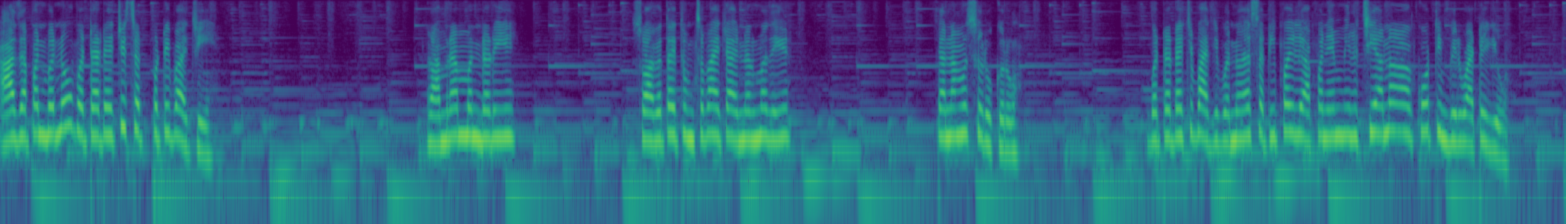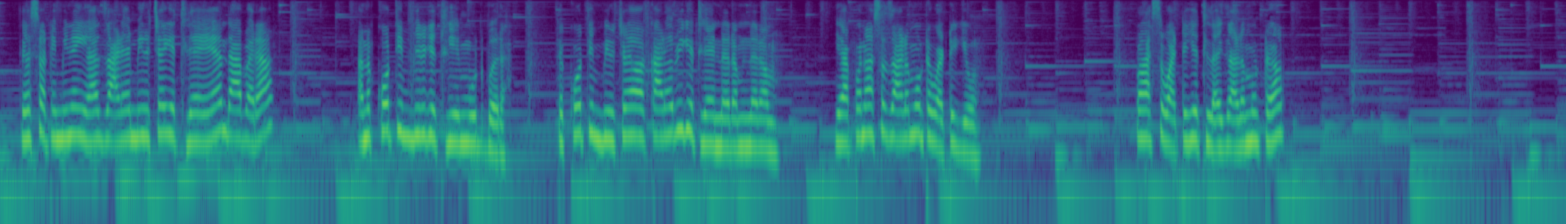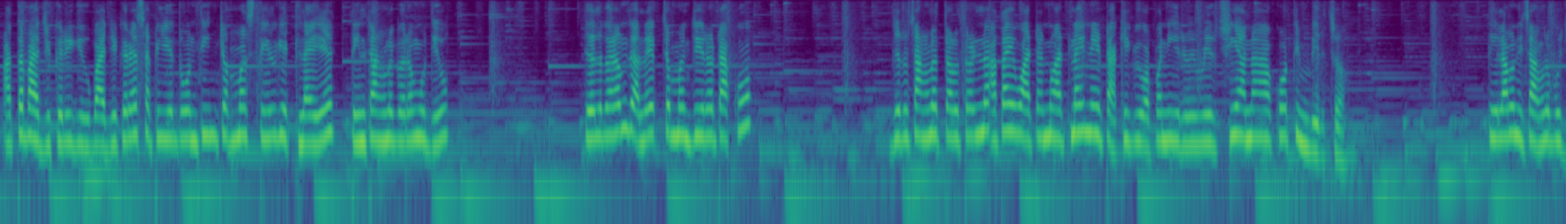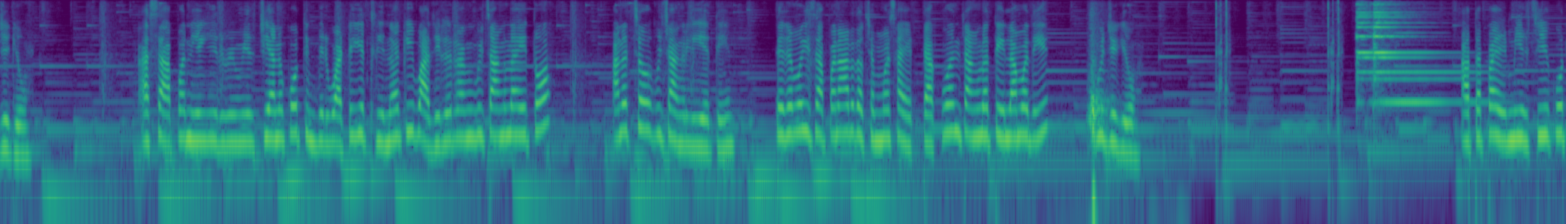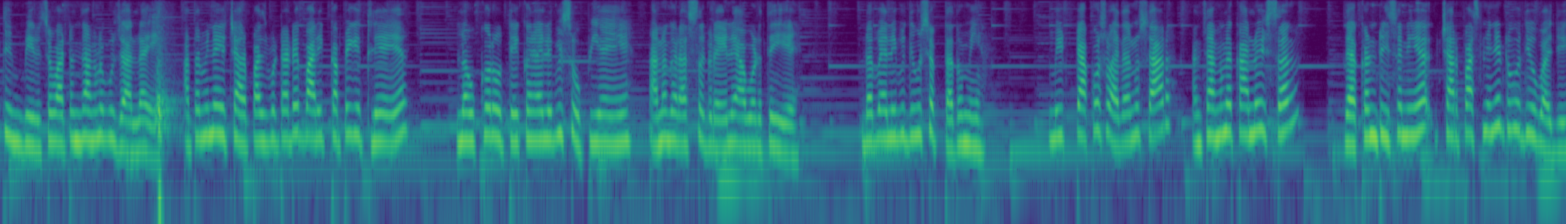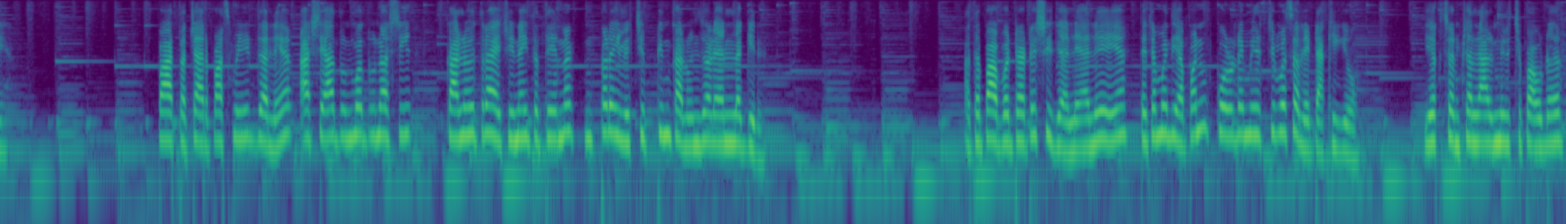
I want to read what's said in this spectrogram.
आज आपण बनवू बटाट्याची चटपटी भाजी. रामराम मंडळी. स्वागत आहे तुमचं माझ्या चॅनलमध्ये. त्यांना मग सुरू करू. बटाट्याची भाजी बनवण्यासाठी पहिले आपण हे मिरची आणि कोथिंबीर वाटे घेऊ. त्यासाठी मी नाही या जाळ्या मिरच्या घेतल्या आहे दहा बारा आणि कोथिंबीर घेतली आहे मूठभर. तर कोथिंबीरच्या काळ्या बी घेतल्या आहे नरम नरम हे आपण असं जाडं मोठं वाटे घेऊ. पाच वाटे घेतलं आहे जाडं मोठं. आता भाजी करी घेऊ. भाजी करायसाठी हे दोन तीन चम्मच तेल घेतलं आहे तेल चांगलं गरम होऊ देऊ. तेल गरम झालं एक चम्मच जिरं टाकू. जिरं चांगलं तळतळलं. आता हे वाटण वाटलंही नाही टाकी घेऊ आपण. हिरवी मिरची आणि कोथिंबीरचं. तेलामध्ये चांगलं भुजी घेऊ. असं आपण हे हिरवी मिरची आणि कोथिंबीर वाटी घेतली ना की भाजीला रंग बी चांगला येतो आणि चव बी चांगली येते. त्याच्यामुळेच आपण अर्धा चम्मच साईड टाकू आणि चांगलं तेलामध्ये भुजी घेऊ. आता पाय मिरची कोथिंबीरचं वाटण चांगलं बुजालं आहे आता मी नाही चार पाच बटाटे बारीक कापे घेतले आहे. लवकर होते करायला बी सोपी आहे. आणि घरात सगळ्याला आवडते आहे डब्याला बी देऊ शकता तुम्ही. मीठ टाकू स्वादानुसार आणि चांगलं कालो सण झाकण टिसन ये चार पाच मिनिट होऊ देऊ भाजी. पहा आता चार पाच मिनिट झाले. अशी अधूनमधून अशी कालवत राहायची नाही तर ते ना कढईला चिपकीन काढून जळायला लागेल. आता पहा बटाटे शिजायले आले. त्याच्यामध्ये आपण कोरडे मिरची मसाले टाकी घेऊ. एक चमचा लाल मिरची पावडर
